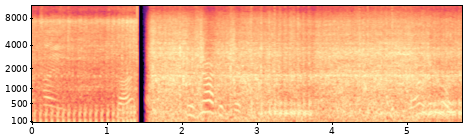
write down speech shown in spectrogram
А це і... Так. Кузняківчик. Я вже тут.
